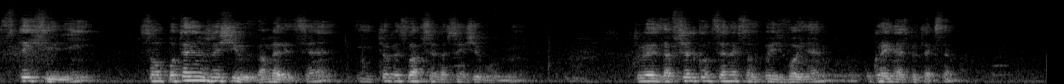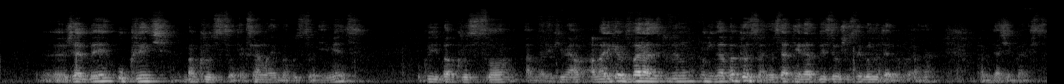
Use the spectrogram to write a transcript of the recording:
w tej chwili są potężne siły w Ameryce i trochę słabsze na szczęście w Unii, które za wszelką cenę chcą wypowiedzieć wojnę. Ukraina jest pretekstem, żeby ukryć bankructwo. Tak samo jak bankructwo Niemiec, ukryć bankructwo Ameryki. Ameryka już dwa razy unikła bankructwa. I ostatni raz 26 lutego, prawda? Pamiętacie Państwo.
